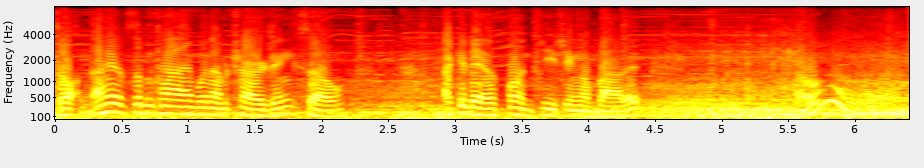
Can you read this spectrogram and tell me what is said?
So I have some time when I'm charging, so I could have fun teaching about it. Oh,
